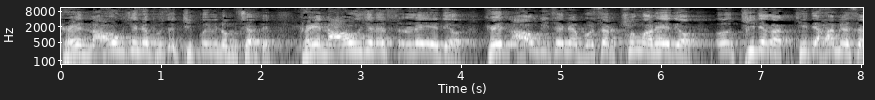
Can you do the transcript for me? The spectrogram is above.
교회 나오기 전에 벌써 기쁨이 넘쳐야 돼. 교회 나오기 전에 설레야 돼요. 교회 나오기 전에 벌써 충만해야 돼요. 어, 기대가 기대하면서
